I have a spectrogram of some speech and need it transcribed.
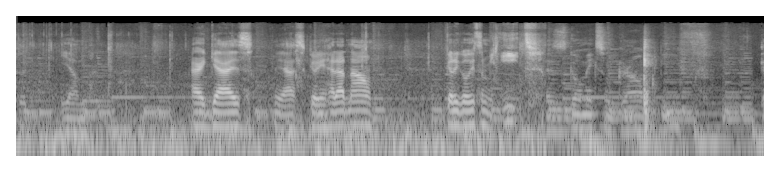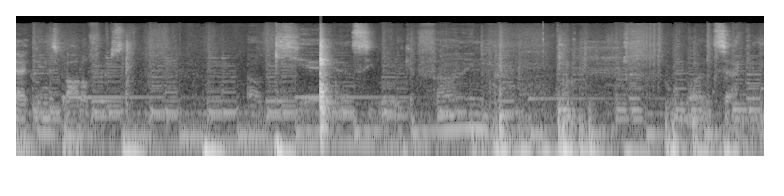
Good. Yum. Alright, guys. Yeah, let's go head out now. Gotta go get some to eat. Let's go make some ground beef. Gotta clean this bottle first. Second.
